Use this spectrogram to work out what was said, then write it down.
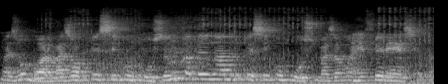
Mas vamos embora. Mas o PC concurso, eu nunca ganhei nada do PC concurso, mas é uma referência. Tá?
